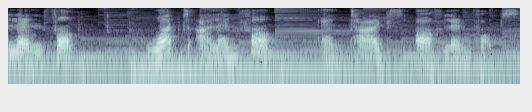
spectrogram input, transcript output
landform. What are landform and types of landforms?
